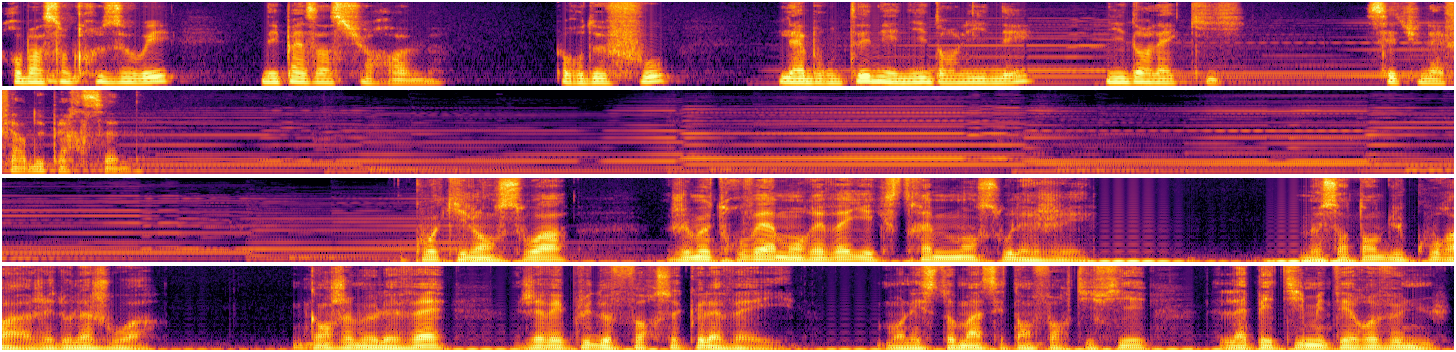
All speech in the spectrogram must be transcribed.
Robinson Crusoe n'est pas un surhomme. Pour de faux, la bonté n'est ni dans l'inné ni dans l'acquis. C'est une affaire de personne. Quoi qu'il en soit, je me trouvais à mon réveil extrêmement soulagé, me sentant du courage et de la joie. Quand je me levais, j'avais plus de force que la veille. Mon estomac s'étant fortifié, l'appétit m'était revenu.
